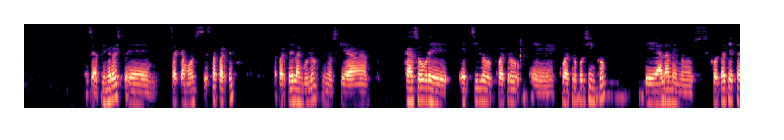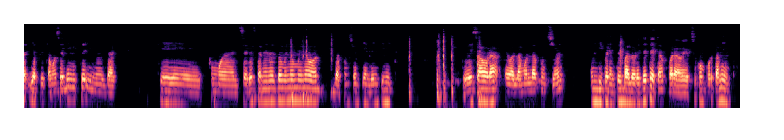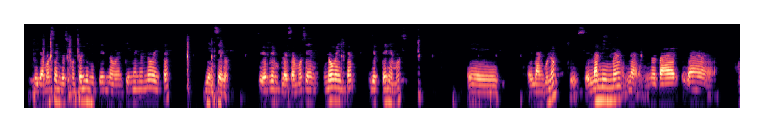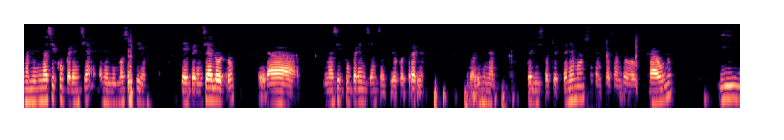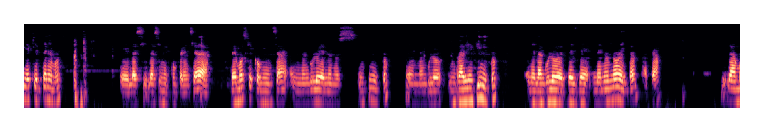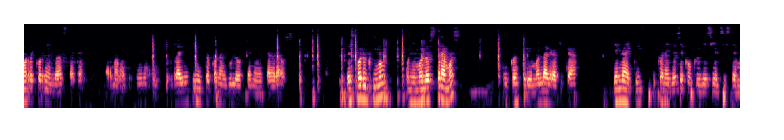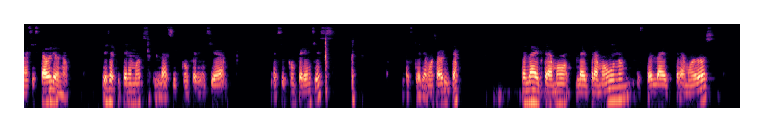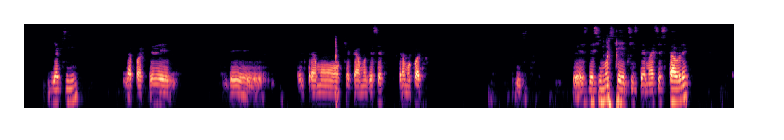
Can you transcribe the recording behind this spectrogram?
o sea primero eh, sacamos esta parte la parte del ángulo y nos queda k sobre epsilon 4, 4 por 5 de a la menos j teta y aplicamos el límite y nos da que como el 0 está en el denominador, la función tiende a infinito. Entonces ahora evaluamos la función en diferentes valores de teta para ver su comportamiento. Miramos en los puntos límites 90 y menos 90 y en 0. Entonces reemplazamos en 90 y obtenemos eh, el ángulo, que es la misma, nos va a dar una, una circunferencia en el mismo sentido. Que a diferencia del otro, era una circunferencia en sentido contrario, la original. Pues listo, aquí obtenemos, reemplazando cada uno, y aquí obtenemos eh, la, la circunferencia de A. Vemos que comienza en un ángulo de menos infinito, en un ángulo, un radio infinito, en el ángulo desde menos 90 acá y la vamos recorriendo hasta acá. Armamos un radio infinito con ángulo de 90 grados. Entonces por último unimos los tramos y construimos la gráfica de Nyquist y con ello se concluye si el sistema es estable o no. Entonces aquí tenemos la circunferencia las circunferencias las que hallamos ahorita esta es la del tramo, la del tramo 1, esta es la del tramo 2 y aquí la parte del, del tramo que acabamos de hacer, tramo 4. Listo. Entonces decimos que el sistema es estable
